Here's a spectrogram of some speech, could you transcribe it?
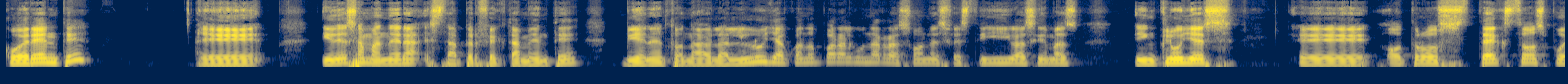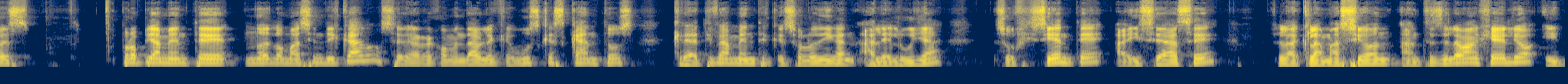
coherente. Eh, y de esa manera está perfectamente bien entonado el aleluya. Cuando por algunas razones festivas y demás incluyes eh, otros textos, pues propiamente no es lo más indicado. Sería recomendable que busques cantos creativamente que solo digan aleluya, suficiente. Ahí se hace la aclamación antes del Evangelio y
